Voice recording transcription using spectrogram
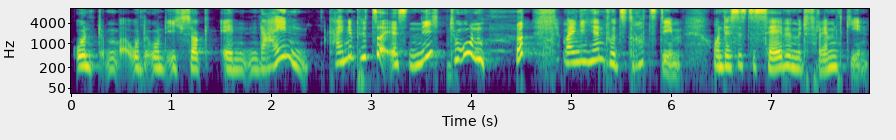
Und, und, und ich sag, äh, nein, keine Pizza essen, nicht tun. mein Gehirn tut's trotzdem. Und das ist dasselbe mit Fremdgehen.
